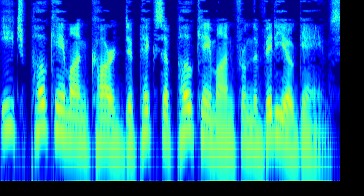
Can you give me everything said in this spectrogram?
Each Pokémon card depicts a Pokémon from the video games.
